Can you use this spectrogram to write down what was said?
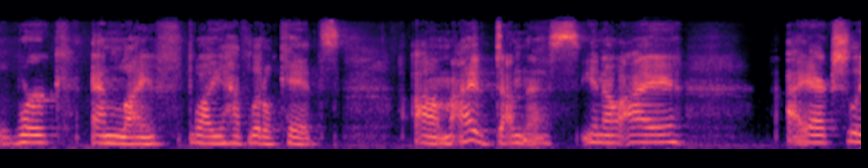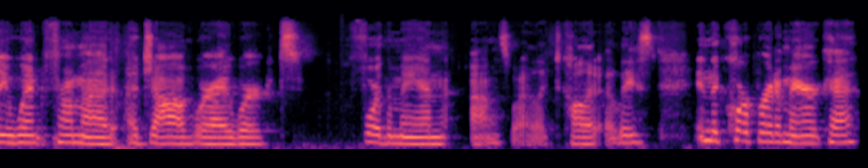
work and life while you have little kids. Um, I have done this. You know, I I actually went from a, a job where I worked for the man, uh, that's what I like to call it, at least in the corporate America.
